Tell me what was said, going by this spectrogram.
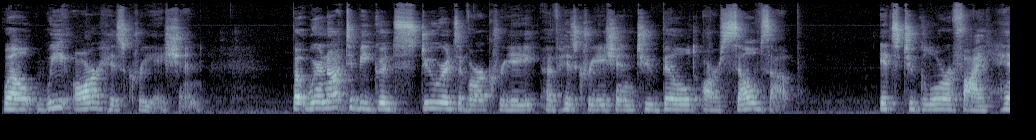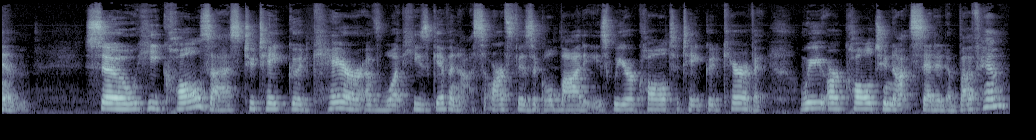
Well, we are His creation, but we're not to be good stewards of our create of His creation to build ourselves up. It's to glorify Him. So he calls us to take good care of what he's given us, our physical bodies. We are called to take good care of it. We are called to not set it above him,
